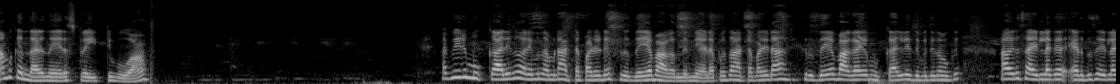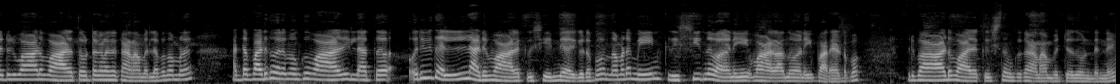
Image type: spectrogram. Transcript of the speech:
നമുക്ക് എന്തായാലും നേരെ സ്ട്രെയിറ്റ് പോവാം. അപ്പോൾ ഈ ഒരു മുക്കാലി എന്ന് പറയുമ്പോൾ നമ്മുടെ അട്ടപ്പാടിയുടെ ഹൃദയഭാഗം തന്നെയാണ്. അപ്പോൾ അട്ടപ്പാടിയുടെ ആ ഹൃദയഭാഗമായ മുക്കാലിൽ എത്തിയപ്പോഴത്തേക്ക് നമുക്ക് ആ ഒരു സൈഡിലൊക്കെ ഇടത് സൈഡിലായിട്ട് ഒരുപാട് വാഴത്തോട്ടങ്ങളൊക്കെ കാണാൻ പറ്റില്ല. അപ്പോൾ നമ്മൾ അട്ടപ്പാടി എന്ന് പറയുമ്പോൾ നമുക്ക് വാഴയില്ലാത്ത ഒരുവിധം എല്ലാവരും വാഴ കൃഷി തന്നെയായിരിക്കും. അപ്പോൾ നമ്മുടെ മെയിൻ കൃഷി എന്ന് വേണമെങ്കിൽ വാഴ എന്ന് വേണമെങ്കിൽ പറയാം അപ്പൊ ഒരുപാട് വാഴ കൃഷി നമുക്ക് കാണാൻ പറ്റും അതുകൊണ്ട് തന്നെ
